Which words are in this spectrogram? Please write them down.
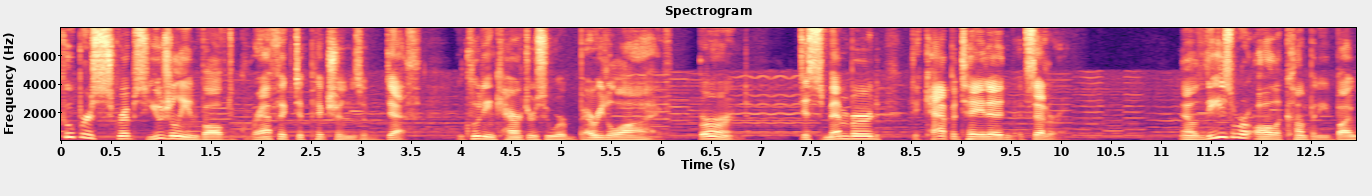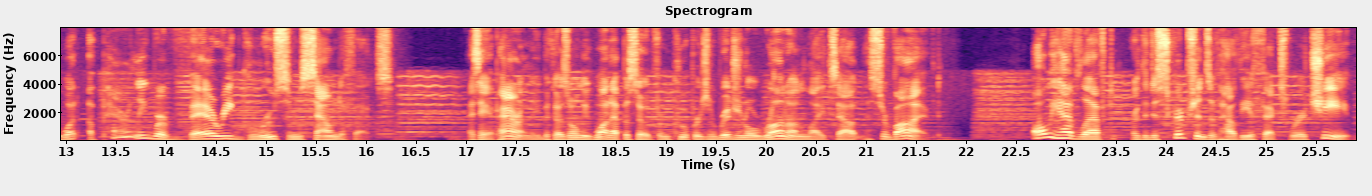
Cooper's scripts usually involved graphic depictions of death, including characters who were buried alive, burned, dismembered, decapitated, etc. Now, these were all accompanied by what apparently were very gruesome sound effects. I say apparently because only one episode from Cooper's original run on Lights Out has survived. All we have left are the descriptions of how the effects were achieved.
